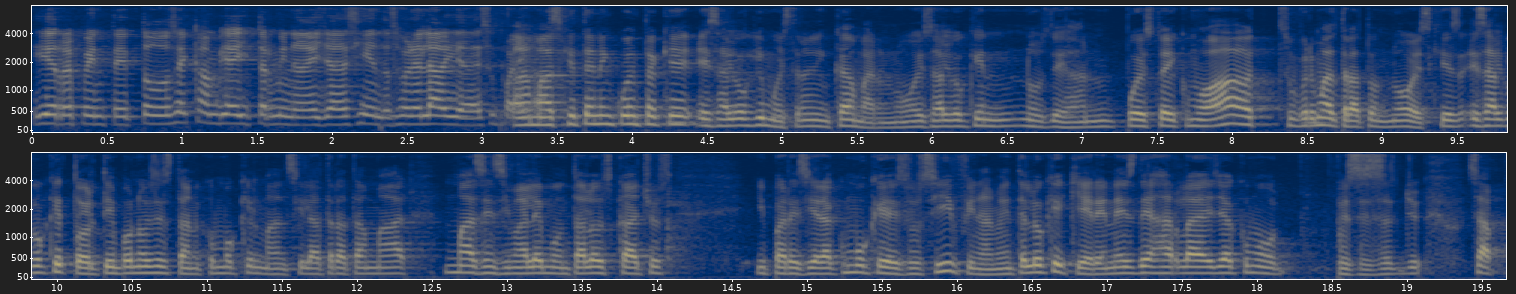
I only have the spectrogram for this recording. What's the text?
Y de repente todo se cambia y termina ella decidiendo sobre la vida de su pareja. Además que ten en cuenta que es algo que muestran en cámara, no es algo que nos dejan puesto ahí como, ah, sufre maltrato, no, es que es, algo que todo el tiempo nos están como que el man sí la trata mal, más encima le monta los cachos y pareciera como que eso sí, finalmente lo que quieren es dejarla a ella como, pues esa, yo- o sea,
